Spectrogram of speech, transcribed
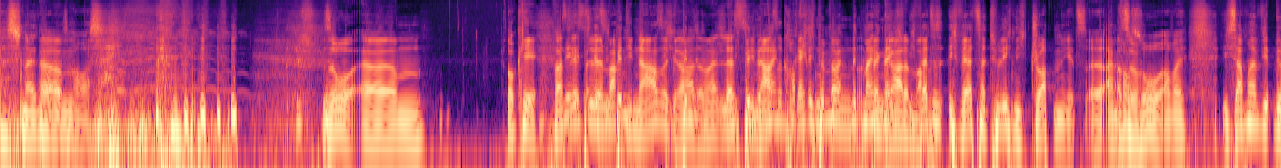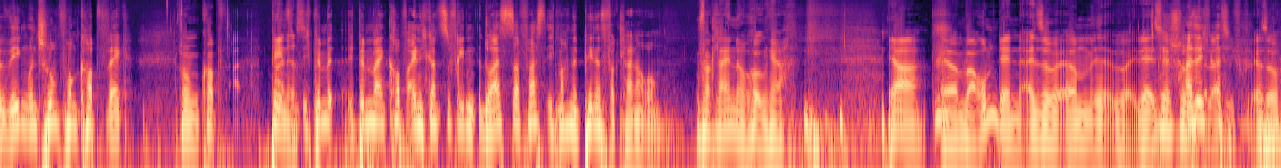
das schneiden wir alles Ähm, raus. So, ähm. Okay, was Nee, lässt du also denn ich machen? bin- die Nase ich gerade. ich Lässt bin die Nase Kopf- brechen ich bin dann, mit gerade ich machen. werde es- ich werde es natürlich nicht droppen jetzt äh, einfach Ach so. so. aber ich sag mal, wir bewegen uns schon vom Kopf weg. Vom Kopf. Penis. Also ich, bin mit, ich bin mit meinem Kopf eigentlich ganz zufrieden. Du hast es erfasst, ich mache eine Penisverkleinerung. Verkleinerung, ja. ja, ähm, warum denn? Also, ähm, äh, der ist ja schon Also ich- relativ, also,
